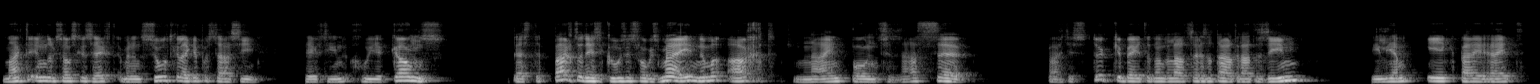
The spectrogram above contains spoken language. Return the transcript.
Maakte indruk zoals gezegd en met een soortgelijke prestatie heeft hij een goede kans beste paard van deze koers is volgens mij nummer 8, Nine Points Lasse. Paardje stukje beter dan de laatste resultaten laten zien. William Eekbij rijdt.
